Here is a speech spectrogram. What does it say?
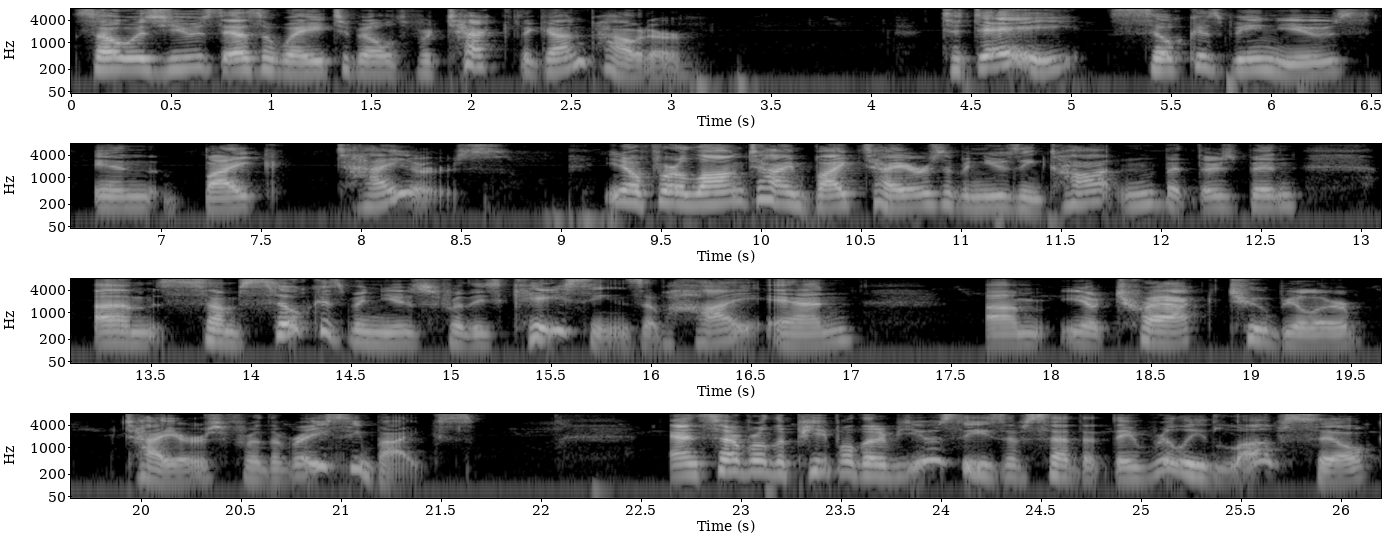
So it was used as a way to be able to protect the gunpowder. Today, silk is being used in bike tires. You know, for a long time, bike tires have been using cotton, but there's been um, some silk has been used for these casings of high end, um, you know, track tubular tires for the racing bikes. And several of the people that have used these have said that they really love silk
